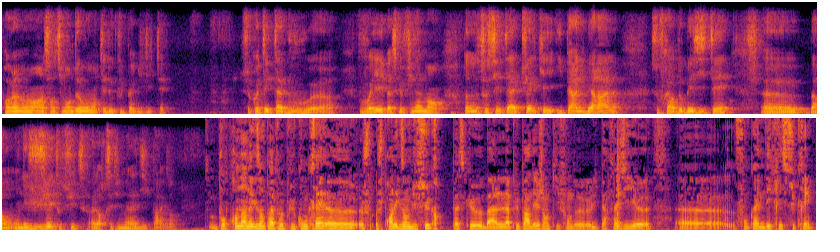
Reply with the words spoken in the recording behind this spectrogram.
Probablement un sentiment de honte et de culpabilité. Ce côté tabou. Euh, vous voyez, parce que finalement, dans notre société actuelle qui est hyper libérale, souffrir d'obésité, euh, bah, on est jugé tout de suite, alors que c'est une maladie, par exemple. Pour prendre un exemple un peu plus concret, euh, je, prends l'exemple du sucre, parce que bah, la plupart des gens qui font de l'hyperphagie euh, font quand même des crises sucrées.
